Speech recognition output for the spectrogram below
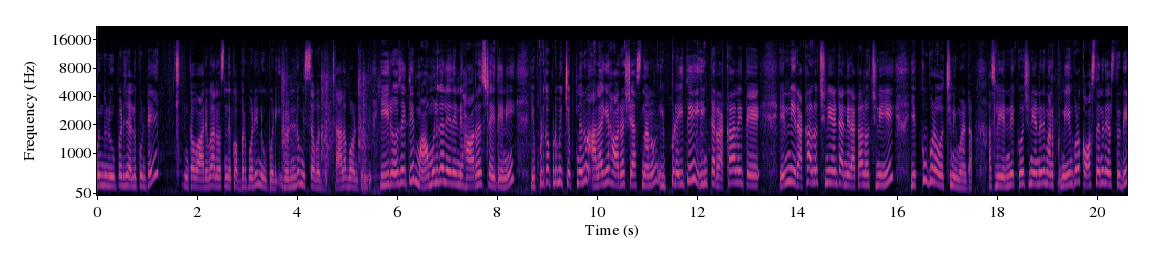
ముందు నూపడి చల్లుకుంటే ఇంకా వారివా అనవసింది కొబ్బరి పొడి నువ్వు పొడి. రెండు మిస్ అవ్వద్దు. చాలా బాగుంటుంది. ఈ రోజైతే మామూలుగా లేదండి హార్వెస్ట్ అయితేనే ఎప్పటికప్పుడు మీకు చెప్తున్నాను అలాగే హార్వెస్ట్ చేస్తున్నాను. ఇప్పుడైతే ఇంకా రకాలైతే ఎన్ని రకాలు వచ్చినాయి అంటే అన్ని రకాలు వచ్చినాయి ఎక్కువ కూడా వచ్చినాయి అన్నమాట అసలు ఎన్ని ఎక్కువ వచ్చినాయి అనేది మనకు నేను కూడా కోస్తేనే తెలుస్తుంది.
